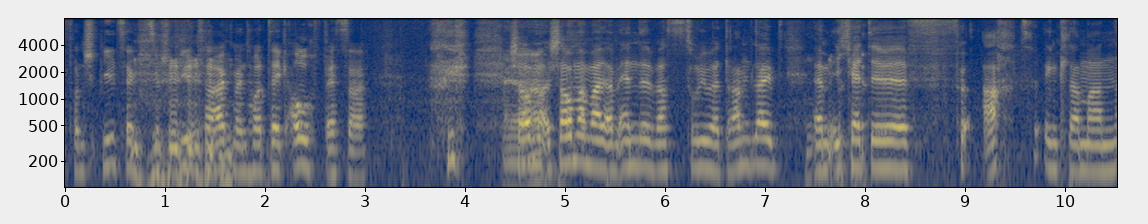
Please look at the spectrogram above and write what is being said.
von Spieltag zu Spieltag, mein Hot Take auch besser. Schauen, wir, schauen wir mal am Ende, was drüber dran bleibt. Ähm, ich hätte für acht, in Klammern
